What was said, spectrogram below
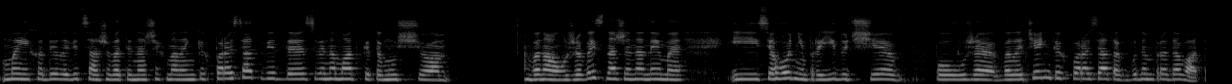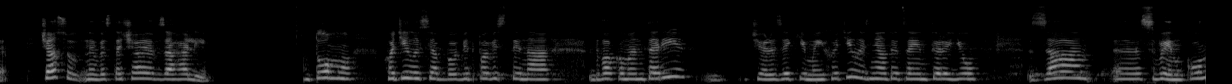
Ми ходили відсаджувати наших маленьких поросят від е, свиноматки, тому що вона вже виснажена ними. І сьогодні приїдуть ще по уже величеньких поросятах, будемо продавати. Часу не вистачає взагалі. Тому хотілося б відповісти на два коментарі, через які ми і хотіли зняти це інтерв'ю. За е, свинку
